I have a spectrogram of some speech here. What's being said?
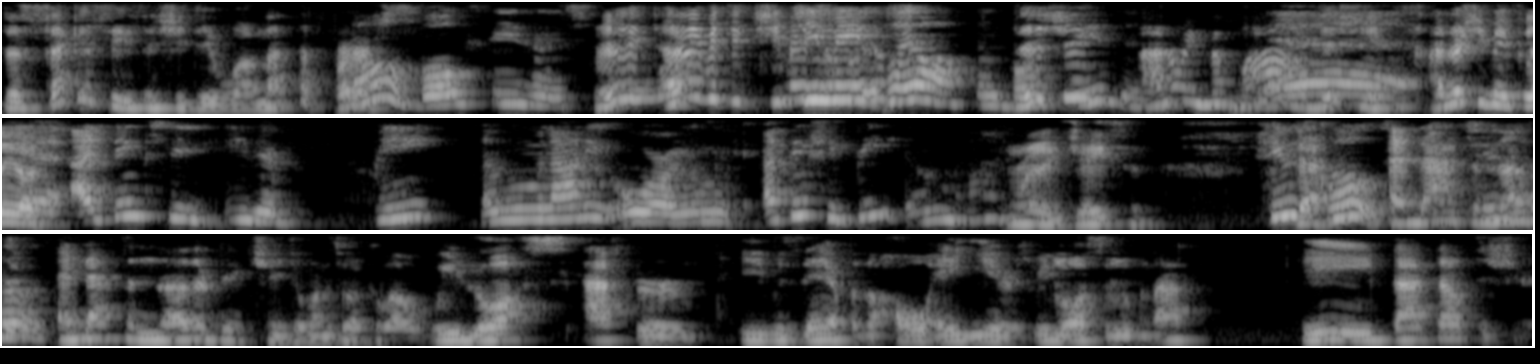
The second season she did well, not the first. No, both seasons. Really? I don't even think she made. She the made playoffs. in both Did she? seasons. I don't remember. Wow, did she? I know she made playoffs. Yeah, I think she either beat Illuminati or Illuminati. I think she beat Illuminati. Really, Jason. She was That- close. And that's She another close. and that's another big change I want to talk about. We lost after he was there for the whole eight years. We lost Illuminati. He backed out this year.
